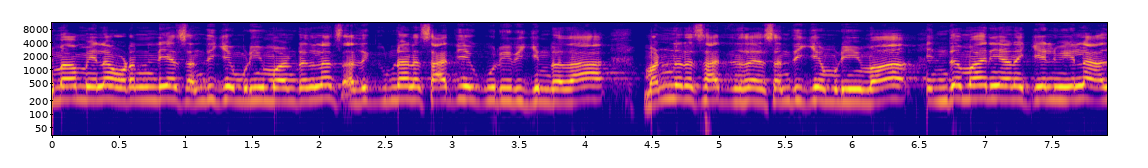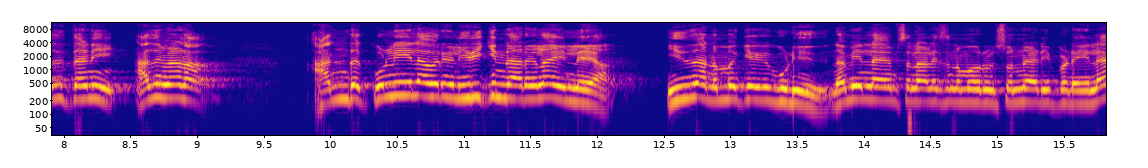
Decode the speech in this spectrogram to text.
இமாமையெல்லாம் உடனடியாக சந்திக்க முடியுமான்றதெல்லாம் அதுக்கு உண்டான சாத்தியக்கூறு இருக்கின்றதா? மன்னரை சாத்தி சந்திக்க முடியுமா? இந்த மாதிரியான கேள்விகள்லாம் அது தனி அது வேணாம். அந்த கொள்கையில் அவர்கள் இருக்கின்றார்களா இல்லையா? இதுதான் நம்ம கேட்கக்கூடியது. நவீன நாயம் சல்லா அவர்கள் சொன்ன அடிப்படையில்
